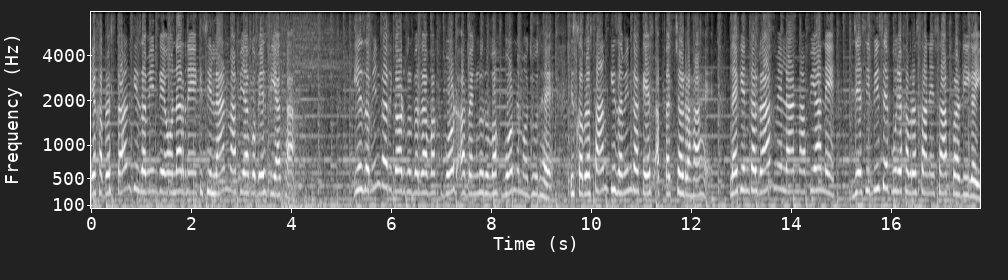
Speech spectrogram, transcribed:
ये कब्रस्तान की ज़मीन के ओनर ने किसी लैंड माफिया को बेच दिया था। ये ज़मीन का रिकॉर्ड गुलबर्गा वक्फ बोर्ड और बेंगलुरु वक्फ बोर्ड में मौजूद है। इस कब्रस्तान की ज़मीन का केस अब तक चल रहा है। लेकिन कल रात में लैंड माफिया ने जेसीबी से पूरे कब्रस्तानें साफ़ कर दी गई।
